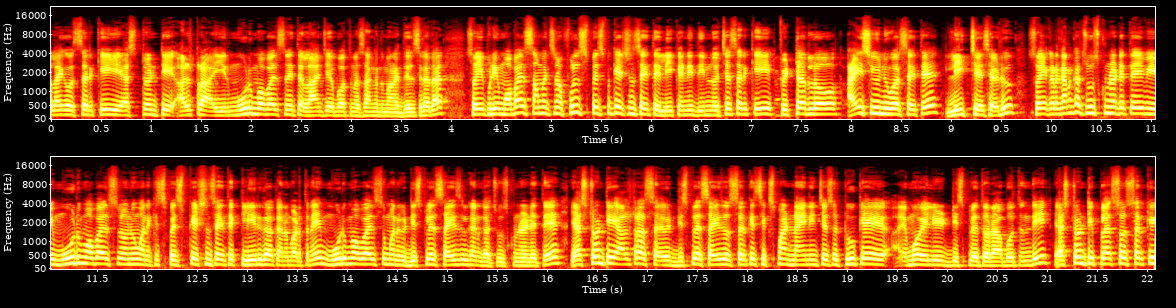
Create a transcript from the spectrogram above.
అలాగే వచ్చేసరికి ఎస్ ట్వంటీ అల్ట్రా ఈ మూడు మొబైల్స్ అయితే లాంచ్ చేయబోతున్న సంగతి మనకు తెలుసు కదా. సో ఇప్పుడు ఈ మొబైల్ సంబంధించిన ఫుల్ స్పెసిఫికేషన్స్ అయితే లీక్ అని దీన్ని వచ్చేసరికి ట్విట్టర్లో ఐస్ యూనివర్స్ అయితే లీక్ చేశాడు. సో ఇక్కడ కనుక చూసుకున్నట్టయితే ఈ మూడు మొబైల్స్ లోను మనకి స్పెసిఫికేషన్స్ అయితే క్లియర్గా కనబడుతున్నాయి. మూడు మొబైల్స్ మనకి డిస్ప్లే సైజులు కనుక చూసుకున్నట్టయితే S twenty Ultra display size వచ్చేసరికి six point nine inches two K MOLED డిస్ప్లేతో రాబోతుంది. ఎస్ ట్వంటీ ప్లస్ వచ్చేసరికి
